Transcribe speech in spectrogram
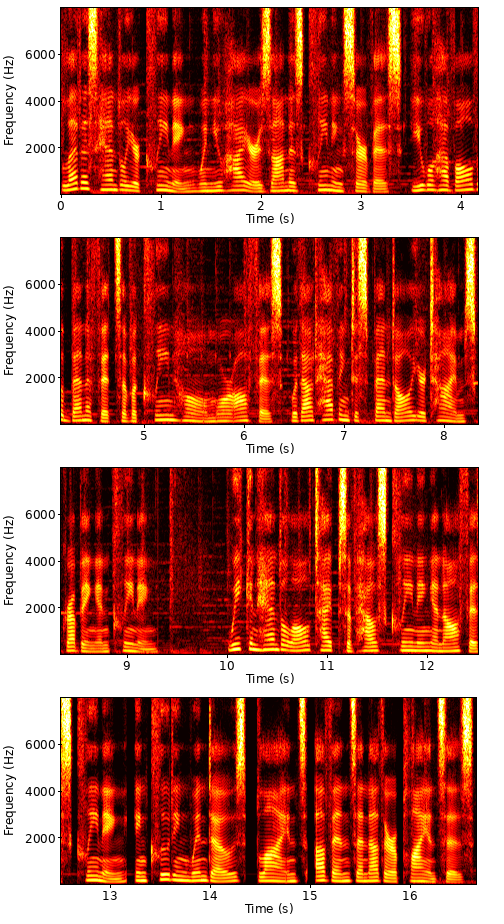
Let us handle your cleaning when you hire Zhanna's cleaning service, you will have all the benefits of a clean home or office, without having to spend all your time scrubbing and cleaning. We can handle all types of house cleaning and office cleaning, including windows, blinds, ovens and other appliances.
